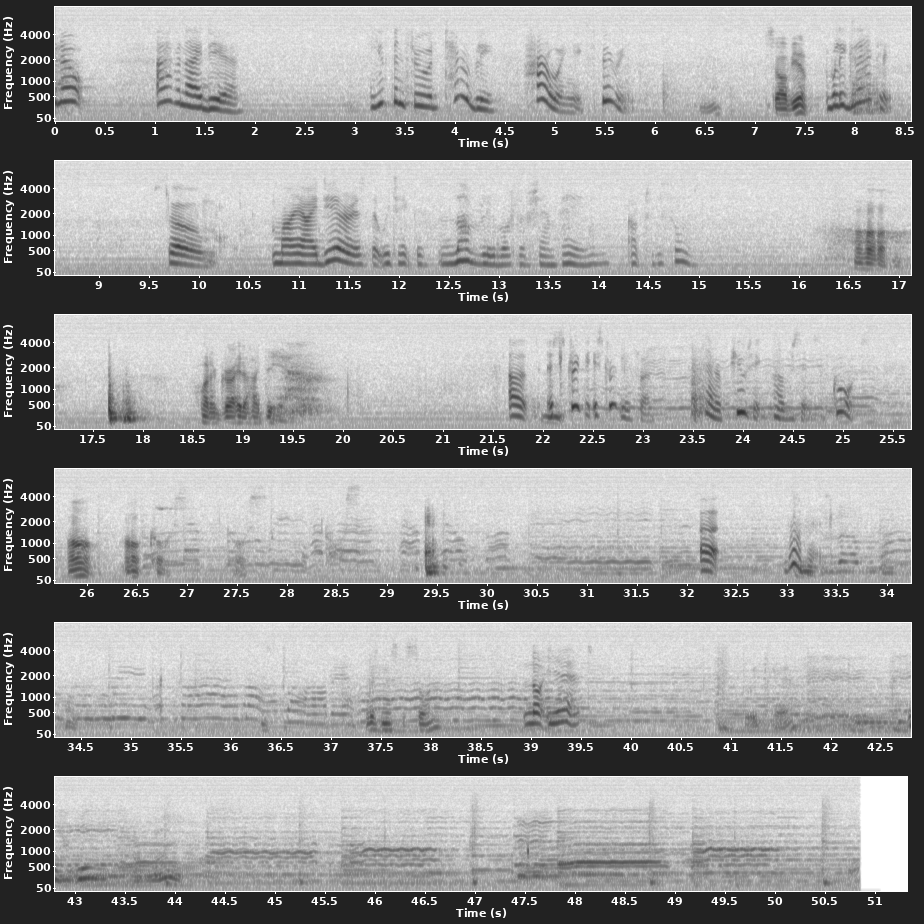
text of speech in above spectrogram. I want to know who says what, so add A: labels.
A: You know, I have an idea. You've been through a terribly harrowing experience.
B: So have you.
A: Well, exactly. So, my idea is that we take this lovely bottle of champagne up to the source.
B: Oh, what a great idea.
A: Uh, strictly, strictly for therapeutic purposes, of course.
B: Oh,
A: Uh, Robert,
B: Isn't this the sauna?
A: not yet.
B: Do we care?
A: Not me.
